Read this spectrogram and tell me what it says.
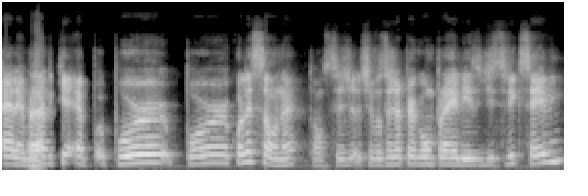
É, lembrando é, que é por, por coleção, né? Então, se, se você já pegou um pré-release de Strixhaven,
